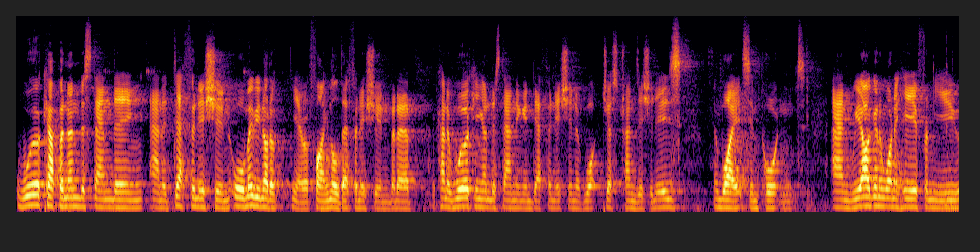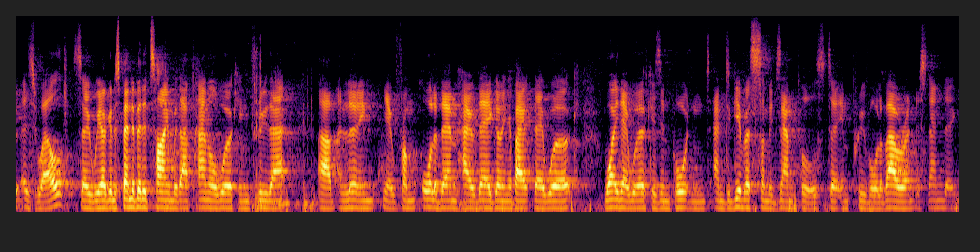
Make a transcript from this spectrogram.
work up an understanding and a definition, or maybe not a, you know, a final definition, but a, a kind of working understanding and definition of what just transition is and why it's important. And we are going to want to hear from you as well. So we are going to spend a bit of time with our panel working through that um, and learning you know, from all of them how they're going about their work, why their work is important, and to give us some examples to improve all of our understanding.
